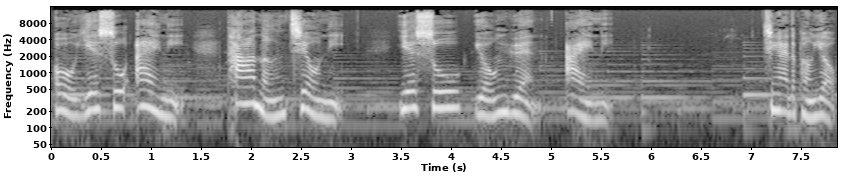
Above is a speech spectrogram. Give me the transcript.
哦，耶稣爱你，他能救你，耶稣永远爱你。亲爱的朋友，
